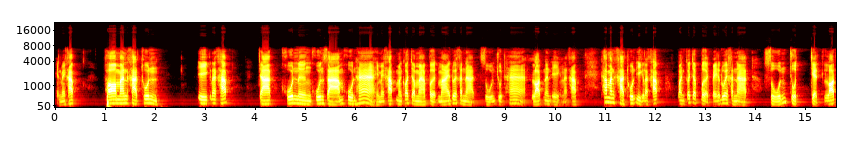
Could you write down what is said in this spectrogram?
เห็นไหมครับ พอมันขาดทุนอีกนะครับ จากคูณ 1 คูณ 3 คูณ 5 เห็นไหมครับ มันก็จะมาเปิดไม้ด้วยขนาด 0.5 ล็อตนั่นเองนะครับ ถ้ามันขาดทุนอีกแล้วครับ มันก็จะเปิดไปด้วยขนาด 0.7 ล็อต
